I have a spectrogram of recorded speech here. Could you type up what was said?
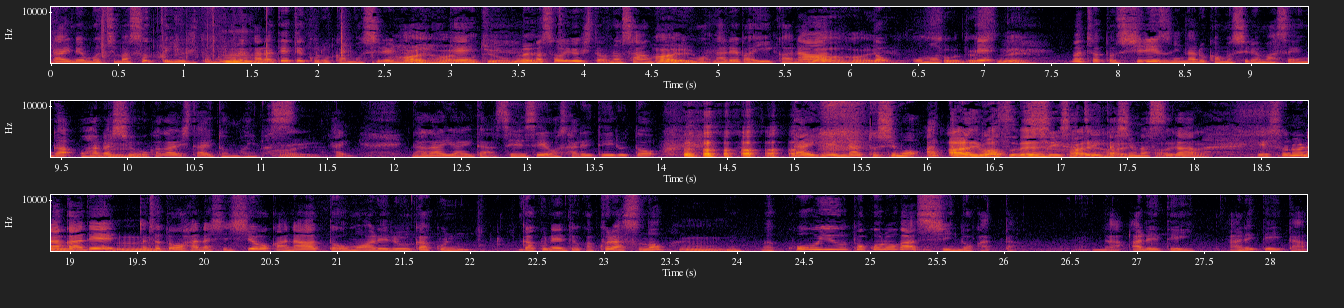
来年持ちますっていう人もこれから出てくるかもしれなので、はいいはい。もちろんねまあ、。そういう人の参考にもなればいいかあなはいと思って、そうですね。まあ、ちょっとシリーズになるかもしれませんがお話をお伺いしたいと思います、うんはい長い間先生をされていると 大変な年もあったあかと。推察いたしますがその中で、ちょっとお話ししようかなと思われる学学年というかクラスの、ううんん。まあ、こういうところがしんどかったな荒れてい荒れていた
